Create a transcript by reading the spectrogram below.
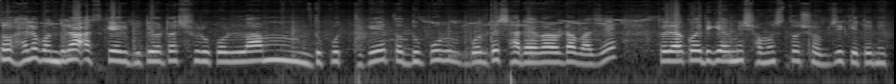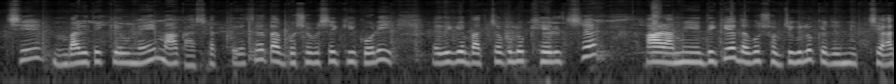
তো হ্যালো বন্ধুরা, আজকের ভিডিওটা শুরু করলাম দুপুর থেকে। তো দুপুর বলতে সাড়ে এগারোটা বাজে। তো দেখো, এদিকে আমি সমস্ত সবজি কেটে নিচ্ছি। বাড়িতে কেউ নেই, মা ঘাস কাটতে গেছে। তার বসে বসে কি করি? এদিকে বাচ্চাগুলো খেলছে। আর আমি এদিকে দেখো সবজিগুলো কেটে নিচ্ছি। আর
